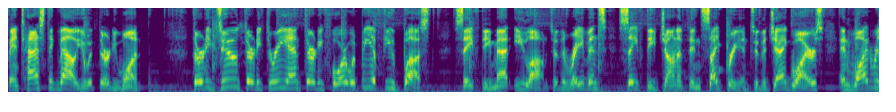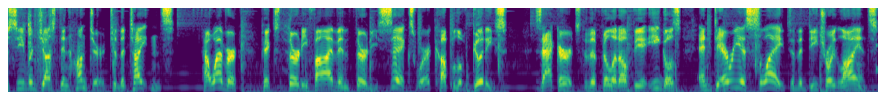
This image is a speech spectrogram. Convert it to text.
Fantastic value at 31. 32, 33, and 34 would be a few busts, Safety Matt Elam to the Ravens, safety Jonathan Cyprien to the Jaguars, and wide receiver Justin Hunter to the Titans. However, picks 35 and 36 were a couple of goodies. Zach Ertz to the Philadelphia Eagles and Darius Slay to the Detroit Lions,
